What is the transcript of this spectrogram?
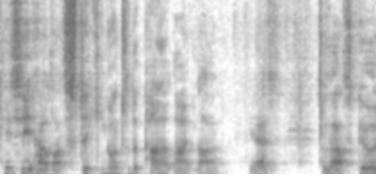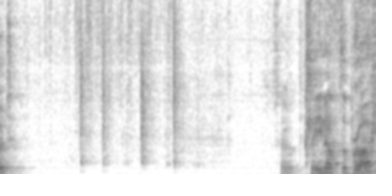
Can you see how that's sticking onto the palette like that? Yes, so that's good. So clean off the brush.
